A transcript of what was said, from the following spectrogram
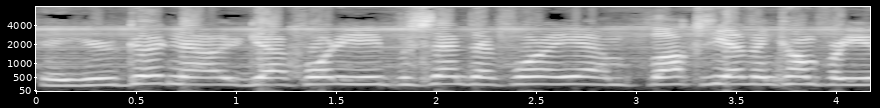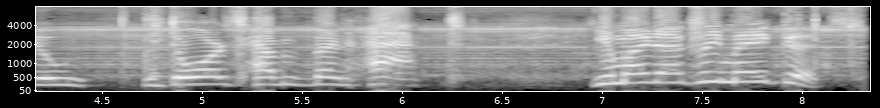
Okay, you're good now. You got 48% at 4 a.m. Foxy hasn't come for you. The doors haven't been hacked. You might actually make it.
